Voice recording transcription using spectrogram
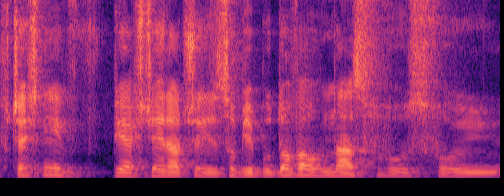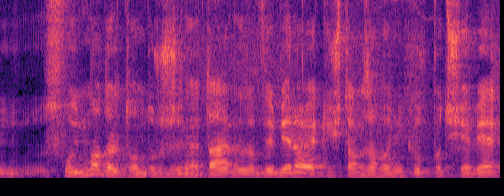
Wcześniej w Piaście raczej sobie budował na swój, swój, swój model tą drużynę, tak? Wybierał jakichś tam zawodników pod siebie,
